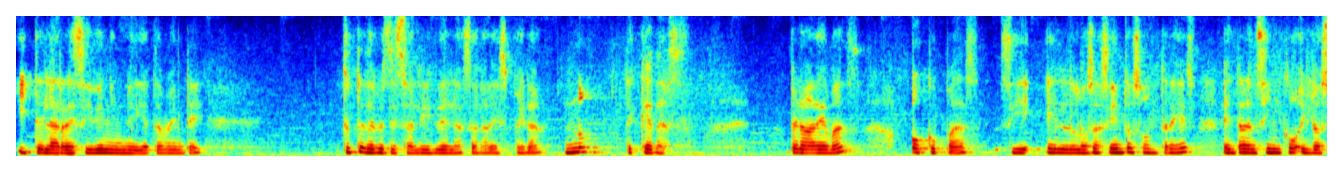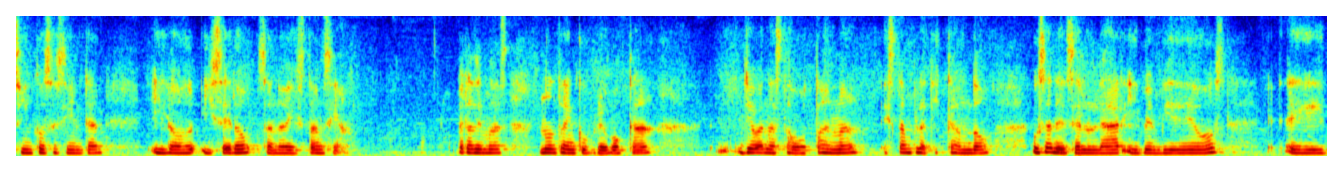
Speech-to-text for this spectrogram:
y te la reciben inmediatamente, tú te debes de salir de la sala de espera. No, te quedas. Pero además, ocupas, si en los asientos son tres, entran cinco y los cinco se sientan y, lo, y cero sana distancia. Pero además no traen cubreboca, llevan hasta botana, están platicando, usan el celular y ven videos eh,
